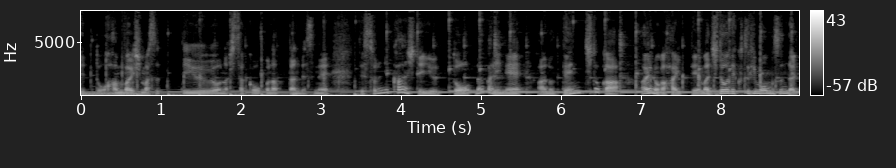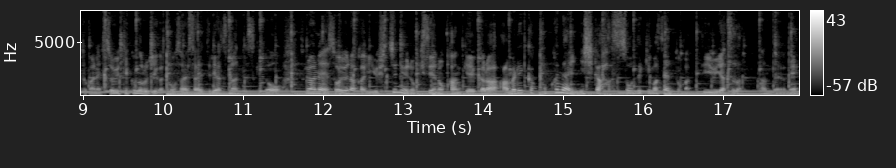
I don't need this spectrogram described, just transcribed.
えっと、販売しますっていうような施策を行ったんですね。で、それに関して言うと、中にね、あの電池とか、ああいうのが入って、まあ、自動で靴紐を結んだりとかね、そういうテクノロジーが搭載されてるやつなんですけど、それはね、そういうなんか輸出入の規制の関係から、アメリカ国内にしか発送できませんとかっていうやつだったんだよね。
